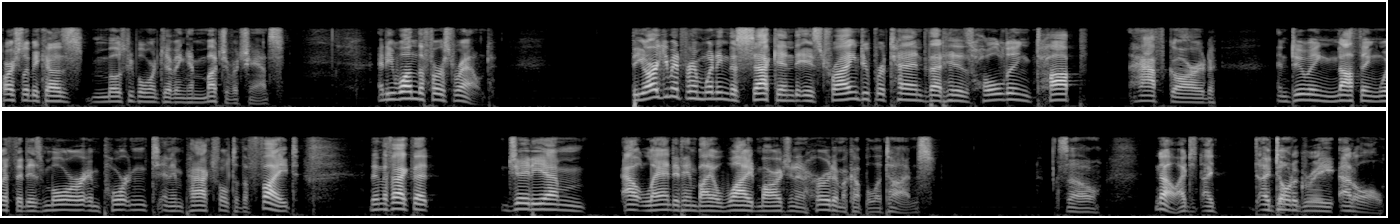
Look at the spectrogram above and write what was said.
partially because most people weren't giving him much of a chance and he won the first round. The argument for him winning the second is trying to pretend that his holding top half guard and doing nothing with it is more important and impactful to the fight than the fact that JDM outlanded him by a wide margin and hurt him a couple of times. So, no, I, I, I don't agree at all.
